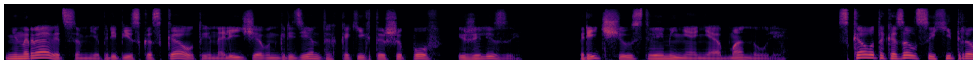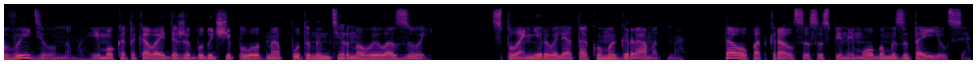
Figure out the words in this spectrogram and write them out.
Не нравится мне приписка скаута и наличие в ингредиентах каких-то шипов и железы. Предчувствия меня не обманули. Скаут оказался хитро выделанным и мог атаковать даже будучи плотно опутанным терновой лозой. Спланировали атаку мы грамотно. Тао подкрался со спины мобом и затаился.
